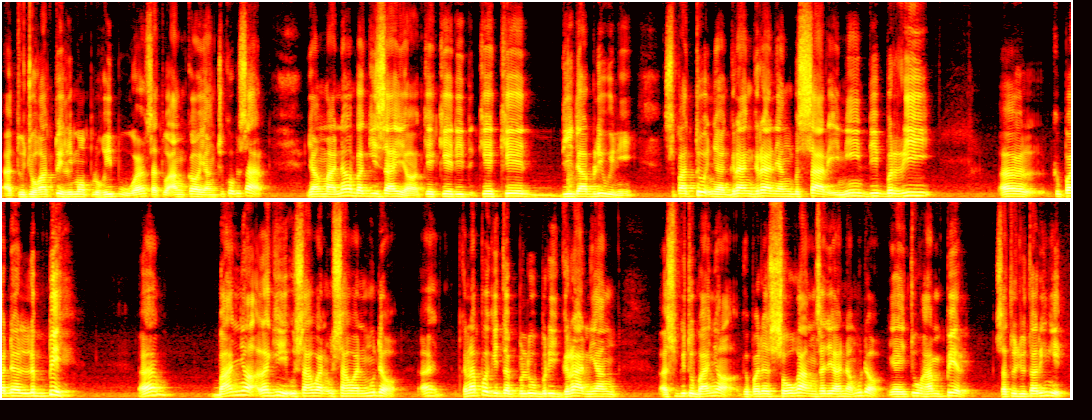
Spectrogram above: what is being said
uh, 750,000 uh, satu angka yang cukup besar. Yang mana bagi saya KK KKDW ini sepatutnya geran-geran yang besar ini diberi uh, kepada lebih uh, banyak lagi usahawan-usahawan muda. Uh, kenapa kita perlu beri geran yang sebegitu banyak kepada seorang saja anak muda iaitu hampir satu juta ringgit.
